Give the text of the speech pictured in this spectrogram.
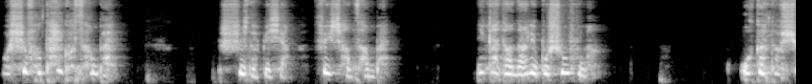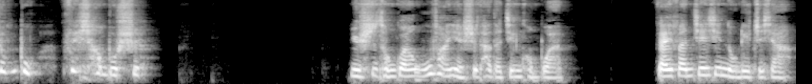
我是否太过苍白？”“是的，陛下，非常苍白。”你感到哪里不舒服吗？我感到胸部非常不适。女侍从官无法掩饰她的惊恐不安。在一番艰辛努力之下，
